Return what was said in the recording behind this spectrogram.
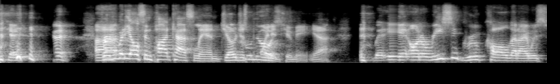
Okay, good. For uh, everybody else in podcast land, Joe just pointed to me. Yeah. but it, on a recent group call that I was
